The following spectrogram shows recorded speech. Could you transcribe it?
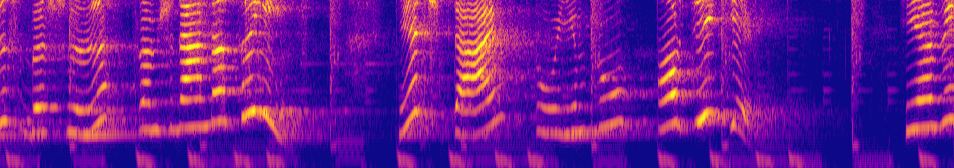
is Basil from Standard 3. It's time to improve our GK. Here we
